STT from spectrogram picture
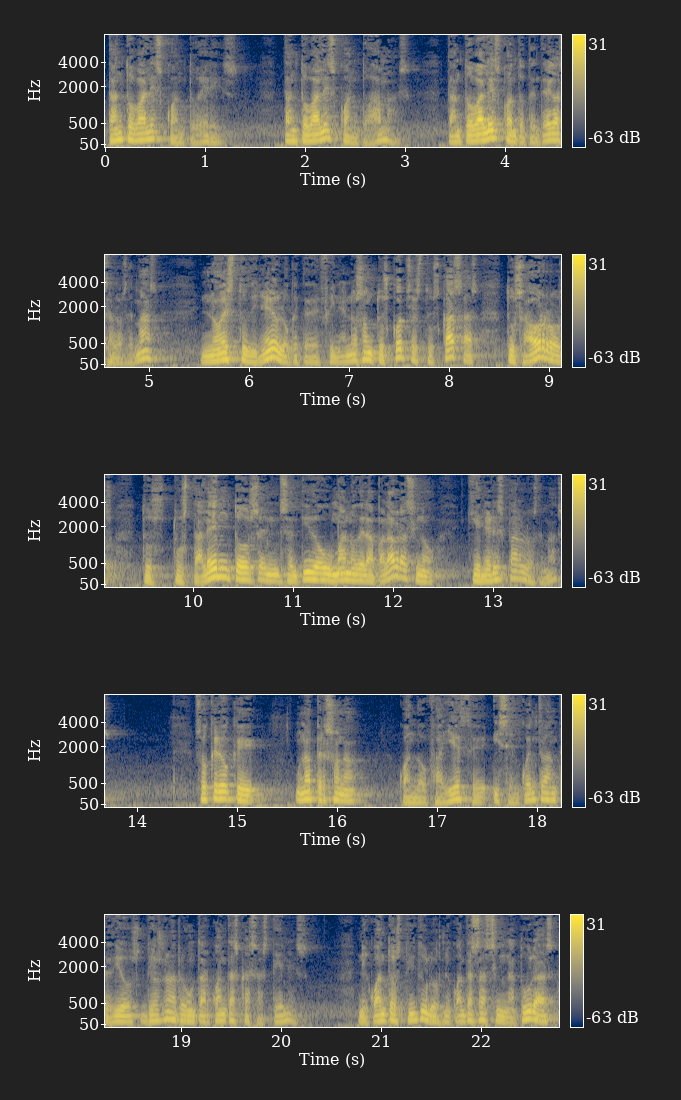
Tanto vales cuanto eres, tanto vales cuanto amas, tanto vales cuanto te entregas a los demás. No es tu dinero lo que te define, no son tus coches, tus casas, tus ahorros, tus, tus talentos en el sentido humano de la palabra, sino quién eres para los demás. Yo creo que una persona cuando fallece y se encuentra ante Dios, Dios no va a preguntar cuántas casas tienes, ni cuántos títulos, ni cuántas asignaturas,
